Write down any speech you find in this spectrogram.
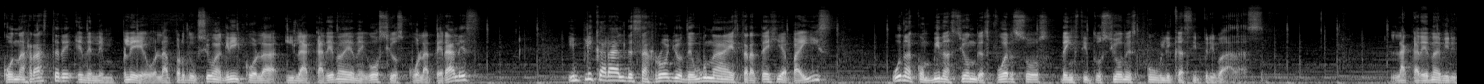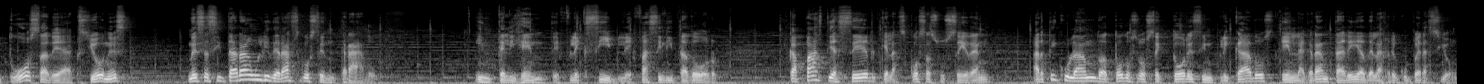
con arrastre en el empleo, la producción agrícola y la cadena de negocios colaterales, implicará el desarrollo de una estrategia país, una combinación de esfuerzos de instituciones públicas y privadas. La cadena virtuosa de acciones necesitará un liderazgo centrado, inteligente, flexible, facilitador, capaz de hacer que las cosas sucedan, articulando a todos los sectores implicados en la gran tarea de la recuperación.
